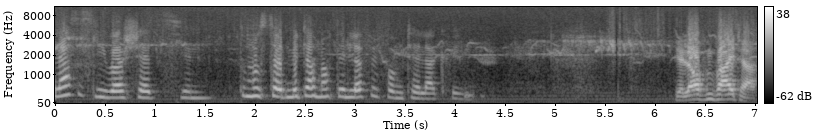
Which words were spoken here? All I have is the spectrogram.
Lass es lieber, Schätzchen. Du musst heute Mittag noch den Löffel vom Teller kriegen. Wir laufen weiter.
